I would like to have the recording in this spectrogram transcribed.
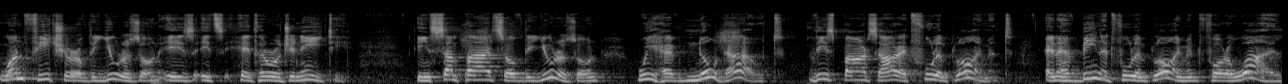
one feature of the Eurozone is its heterogeneity. In some parts of the Eurozone, we have no doubt these parts are at full employment and have been at full employment for a while.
